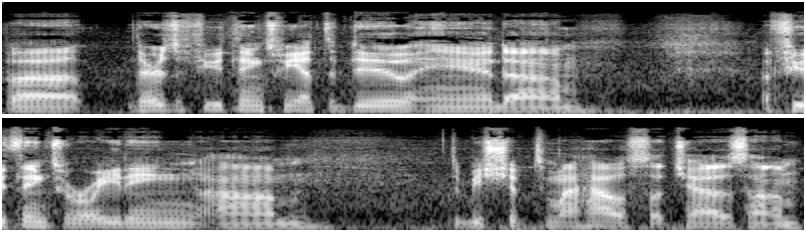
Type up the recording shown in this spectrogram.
But there's a few things we have to do and um, a few things we're waiting um, to be shipped to my house, such as um,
